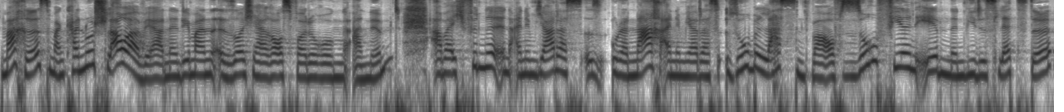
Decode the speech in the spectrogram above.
mach es. Man kann nur schlauer werden, indem man äh, solche Herausforderungen annimmt. Aber ich finde, in einem Jahr, das oder nach einem Jahr, das so belastend war auf so vielen Ebenen wie das letzte,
